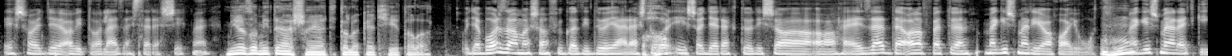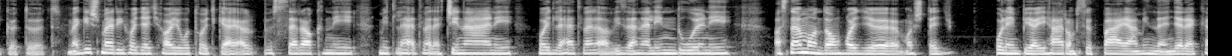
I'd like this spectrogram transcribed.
és hogy a vitorlázást szeressék meg. Mi az, amit elsajátítanak egy hét alatt? Ugye borzalmasan függ az időjárástól Aha. és a gyerektől is a, a helyzet, de alapvetően megismeri a hajót, uh-huh. megismer egy kikötőt, megismeri, hogy egy hajót hogy kell összerakni, mit lehet vele csinálni, hogy lehet vele a vizen elindulni. Azt nem mondom, hogy most egy olimpiai háromszög pályán minden gyerek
